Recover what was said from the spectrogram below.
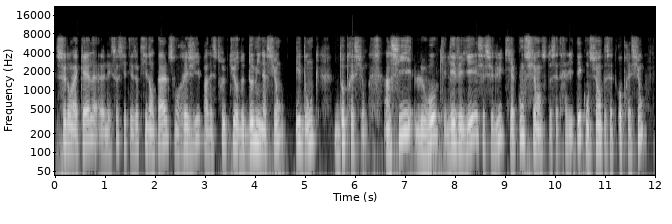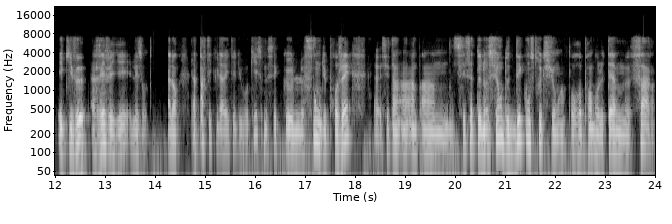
selon laquelle les sociétés occidentales sont régies par des structures de domination et donc d'oppression. Ainsi, le woke, l'éveillé, c'est celui qui a conscience de cette réalité, conscience de cette oppression et qui veut réveiller les autres. Alors, la particularité du wokisme, c'est que le fond du projet, euh, c'est cette notion de déconstruction, hein, pour reprendre le terme phare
